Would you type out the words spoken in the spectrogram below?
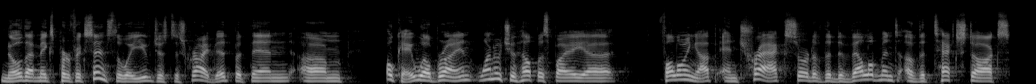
No, that makes perfect sense the way you've just described it. But then, um, okay, well, Brian, why don't you help us by uh, following up and track sort of the development of the tech stocks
